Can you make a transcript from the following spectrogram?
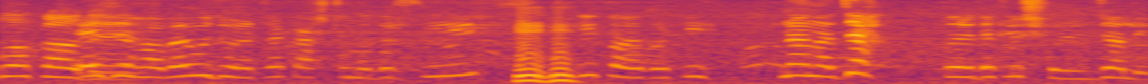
বকাও এই যে হবে ওই জোরেটা কাস্টমারদের ফি কি করে কি? না না যা তোরে দেখলে শরীর জ্বলে।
